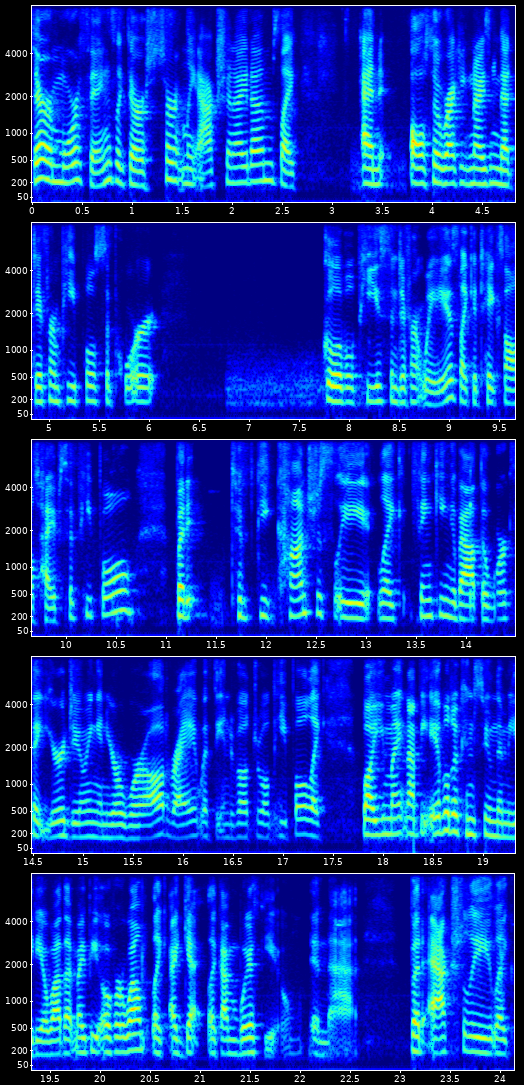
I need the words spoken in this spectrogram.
There are more things like there are certainly action items like and also recognizing that different people support global peace in different ways like it takes all types of people. But it, to be consciously like thinking about the work that you're doing in your world right with the individual people like while you might not be able to consume the media while that might be overwhelmed like i get like i'm with you in that but actually like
